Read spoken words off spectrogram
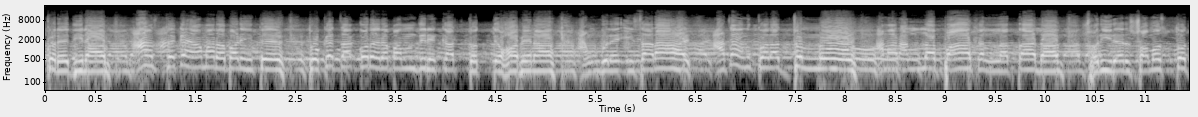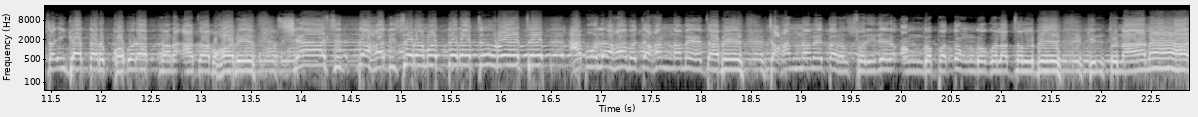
করে দিলাম। আজ থেকে আমার বাড়িতে তোকে চাকরের বান্দির কাজ করতে হবে না। আঙ্গুলে ইশারায় আজাদ করার জন্য আমার আল্লাহ পাক, আল্লাহ তাআলা শরীরের সমস্ত জায়গা তার কবর আপনার আজাব হবে। শেষ হাদিসের মধ্যে রয়েছে- আবুল আহাব জাহান্নামে যাবে। জাহান্নামে তার শরীরের অঙ্গ প্রত্যঙ্গগুলা চলবে। কিন্তু না না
